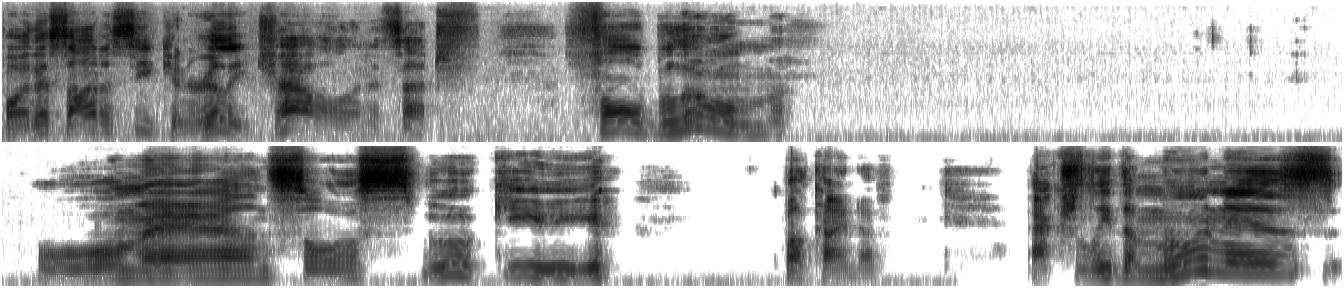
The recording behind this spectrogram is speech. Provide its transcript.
Boy, this Odyssey can really travel and it's at full bloom. Oh man, so spooky. Well, kind of. Actually, the moon is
